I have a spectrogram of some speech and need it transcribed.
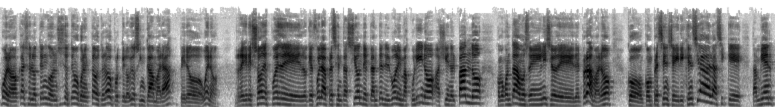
Bueno, acá yo lo tengo, no sé si lo tengo conectado de otro lado porque lo veo sin cámara, pero bueno, regresó después de lo que fue la presentación del plantel del vóley masculino allí en el Pando, como contábamos en el inicio del programa, ¿no? Con presencia dirigencial, así que también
